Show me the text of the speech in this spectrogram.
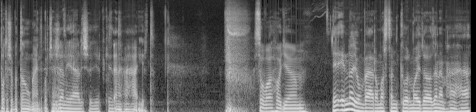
pontosabban a tanulmányt, bocsánat. Zseniális egyébként. Az NMHH írt. Szóval, hogy öm, Én, én nagyon várom azt, amikor majd az NMHH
